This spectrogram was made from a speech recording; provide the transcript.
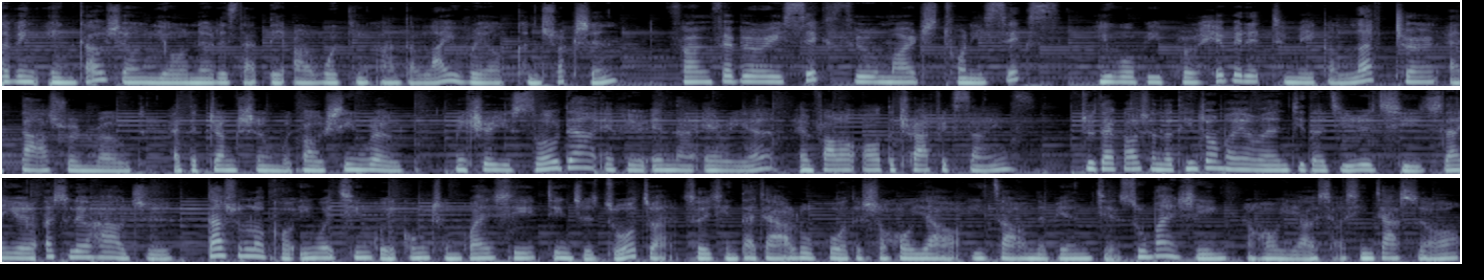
Living in Kaohsiung, you'll notice that they are working on the light rail construction. From February 6th through March 26th, you will be prohibited to make a left turn at Dashun Road at the junction with Baoxing Road. Make sure you slow down if you're in that area and follow all the traffic signs. 住在高雄的听众朋友们，记得即日起三月二十六号止，大顺路口因为轻轨工程关系禁止左转，所以请大家路过的时候要依照那边减速慢行，然后也要小心驾驶哦。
